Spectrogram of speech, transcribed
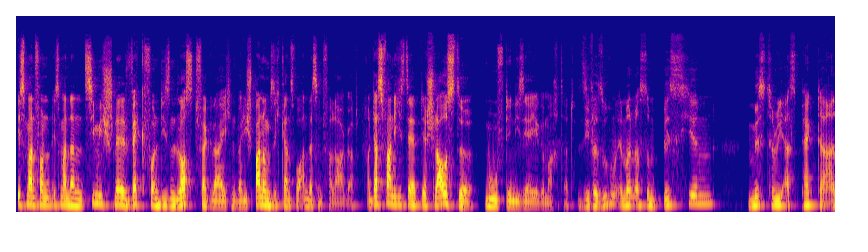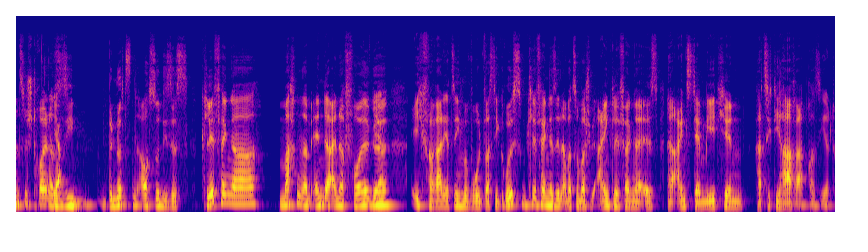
ist man, von, ist man dann ziemlich schnell weg von diesen Lost-Vergleichen, weil die Spannung sich ganz woanders hin verlagert. Und das fand ich ist der, der schlauste Move, den die Serie gemacht hat. Sie versuchen immer noch so ein bisschen Mystery-Aspekte anzustreuen. Also ja. sie benutzen auch so dieses Cliffhanger machen am Ende einer Folge. Ja. Ich verrate jetzt nicht mehr, wo, was die größten Cliffhanger sind, aber zum Beispiel ein Cliffhanger ist, äh, eins der Mädchen hat sich die Haare abrasiert,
